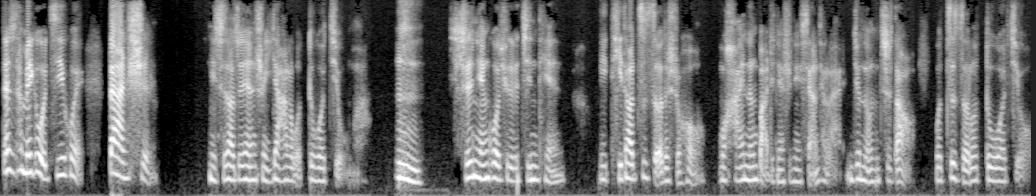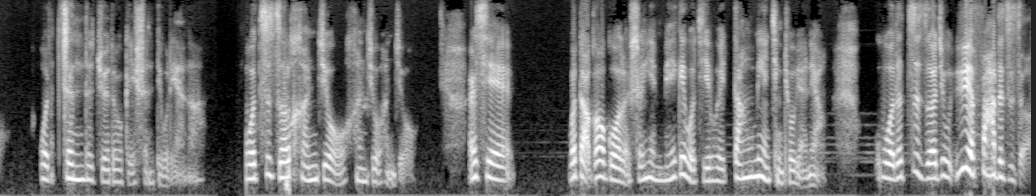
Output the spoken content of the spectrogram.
但是他没给我机会。但是，你知道这件事压了我多久吗？嗯，十年过去的今天，你提到自责的时候，我还能把这件事情想起来，你就能知道我自责了多久。我真的觉得我给神丢脸了，我自责了很久很久很久，而且我祷告过了，神也没给我机会当面请求原谅，我的自责就越发的自责。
